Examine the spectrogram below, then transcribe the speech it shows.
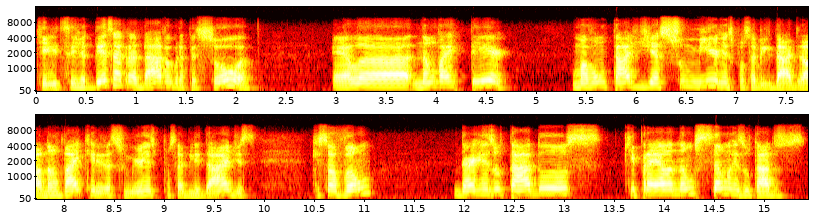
que ele seja desagradável para a pessoa, ela não vai ter uma vontade de assumir responsabilidades. Ela não vai querer assumir responsabilidades que só vão dar resultados que para ela não são resultados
